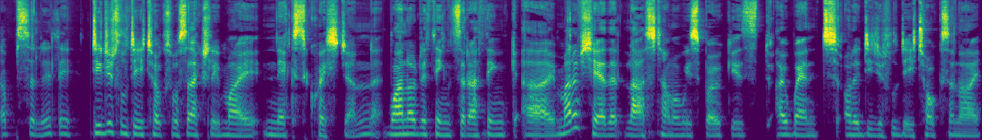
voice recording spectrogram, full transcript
Absolutely. Digital detox was actually my next question. One of the things that I think I might have shared that last time when we spoke is I went on a digital detox and I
